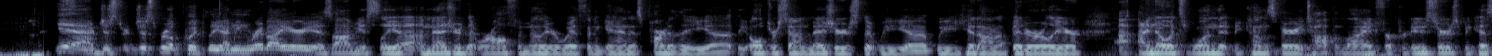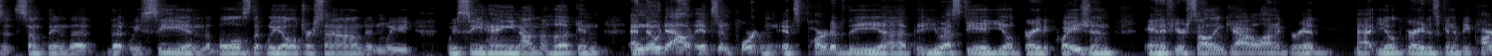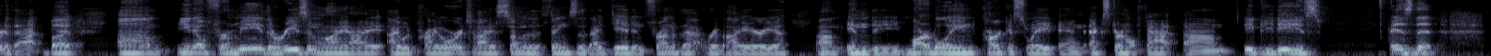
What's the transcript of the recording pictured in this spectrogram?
Yeah, just just real quickly. I mean, ribeye area is obviously a, a, measure that we're all familiar with, and again, as part of the uh, the ultrasound measures that we uh, we hit on a bit earlier, I, I, know it's one that becomes very top of mind for producers because it's something that that we see in the bulls that we ultrasound and we we see hanging on the hook, and and no doubt it's important. It's part of the uh, the USDA yield grade equation, and if you're selling cattle on a grid that yield grade is going to be part of that. But um, you know, for me, the reason why I, I would prioritize some of the things that I did in front of that ribeye area um, in the marbling, carcass weight, and external fat um, EPDs is that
